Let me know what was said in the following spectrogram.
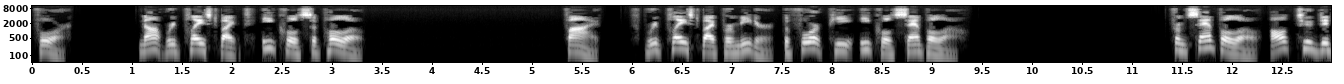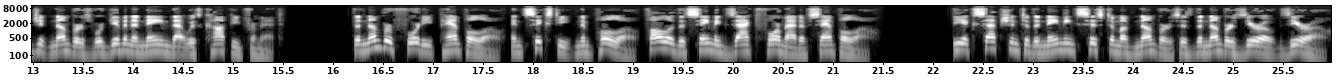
4. Na replaced by t equals sapolo 5. Replaced by per meter, before p equals sampolo. From Sampolo, all two-digit numbers were given a name that was copied from it. The number 40 Pampolo, and 60 Nimpolo, follow the same exact format of Sampolo. The exception to the naming system of numbers is the number 0, 0.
